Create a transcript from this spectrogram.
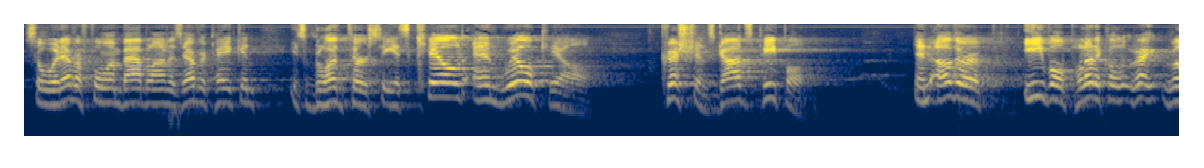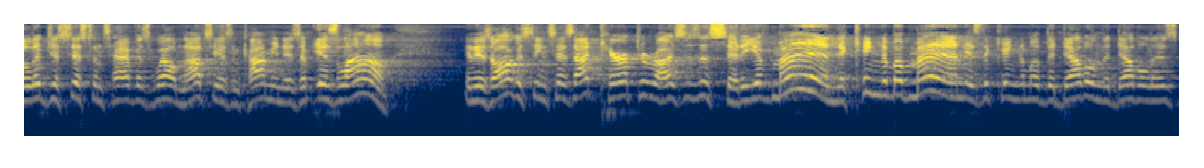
So, whatever form Babylon has ever taken, it's bloodthirsty. It's killed and will kill Christians, God's people, and other evil political religious systems have as well Nazism, communism, Islam. And as Augustine says, that characterizes a city of man. The kingdom of man is the kingdom of the devil, and the devil is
